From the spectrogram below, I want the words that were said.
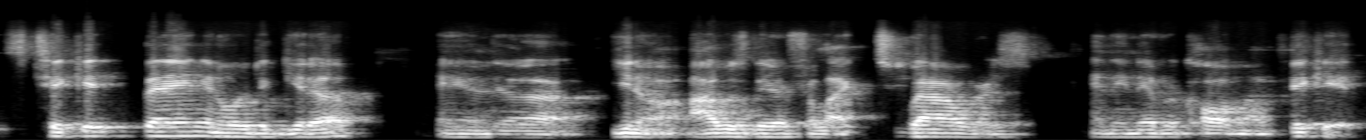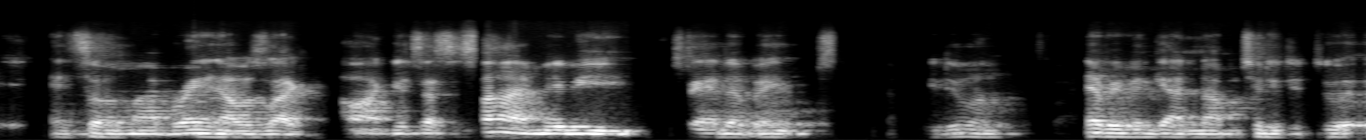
this ticket thing in order to get up, and uh, you know, I was there for like two hours, and they never called my ticket, and so in my brain, I was like, oh, I guess that's a sign, maybe stand up ain't doing. Never even got an opportunity to do it,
